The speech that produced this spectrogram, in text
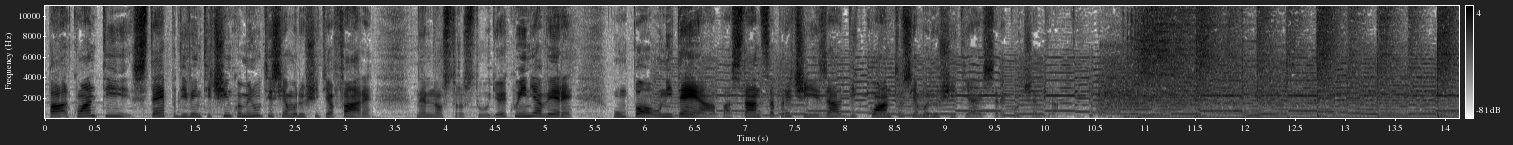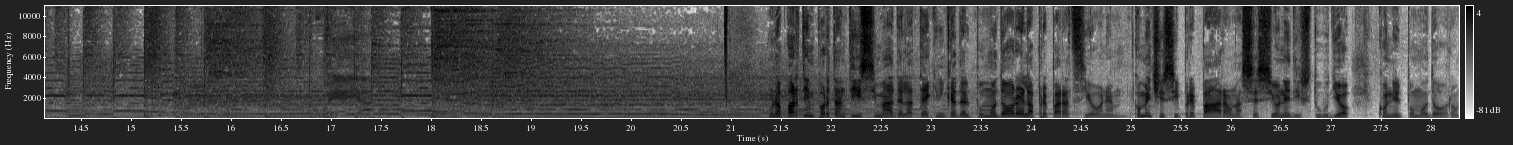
pa- quanti step di 25 minuti siamo riusciti a fare nel nostro studio e quindi avere un po' un'idea abbastanza precisa di quanto siamo riusciti a essere concentrati. Una parte importantissima della tecnica del pomodoro è la preparazione. Come ci si prepara una sessione di studio con il pomodoro?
